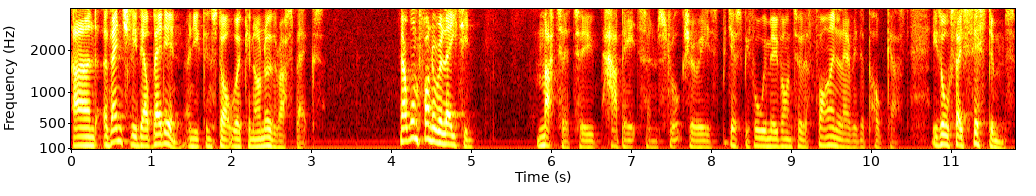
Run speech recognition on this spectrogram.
and eventually they'll bed in and you can start working on other aspects. Now, one final related matter to habits and structure is just before we move on to the final area of the podcast is also systems.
